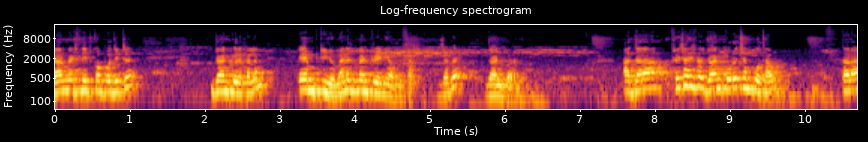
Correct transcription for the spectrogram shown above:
গার্মেন্টস নিট কম্পোজিটে জয়েন করে ফেলেন। M T O management training officer হিসাবে জয়েন করেন। আর যারা ফ্রেশার হিসেবে জয়েন করেছেন কোথাও, তারা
